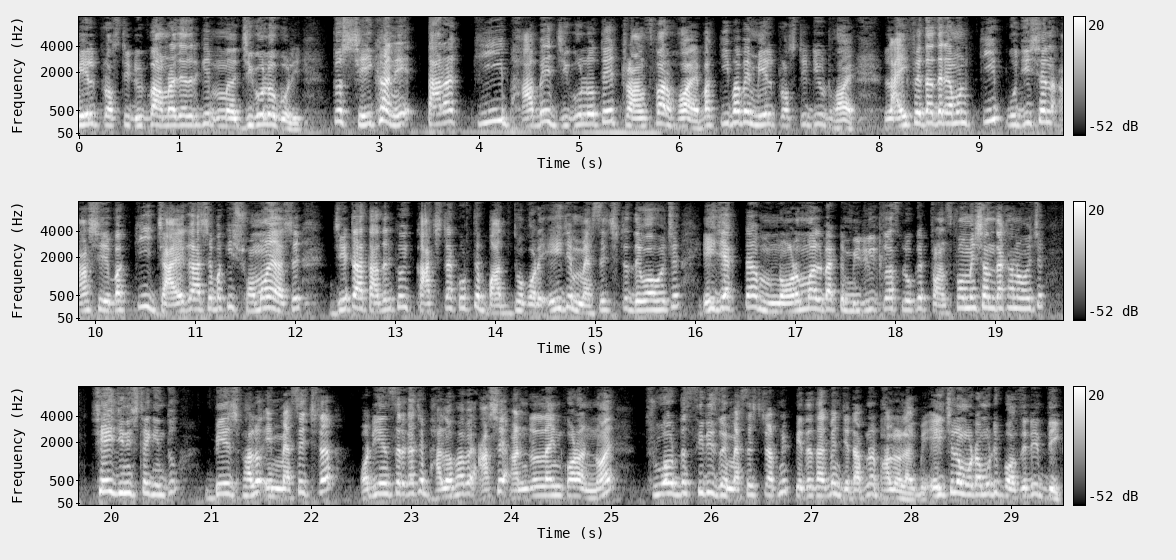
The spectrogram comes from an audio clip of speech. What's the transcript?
মেল প্রস্টিটিউট বা আমরা যাদেরকে জিগোলো বলি তো সেইখানে তারা কীভাবে যেগুলোতে ট্রান্সফার হয় বা কীভাবে মেল প্রস্টিটিউট হয়? লাইফে তাদের এমন কি পজিশন আসে বা কি জায়গা আসে বা কি সময় আসে যেটা তাদেরকে ওই কাজটা করতে বাধ্য করে? এই যে মেসেজটা দেওয়া হয়েছে, এই যে একটা নর্মাল বা একটা মিডিল ক্লাস লোকের ট্রান্সফরমেশন দেখানো হয়েছে, সেই জিনিসটা কিন্তু বেশ ভালো। এই মেসেজটা অডিয়েন্সের কাছে ভালোভাবে আসে আন্ডারলাইন করার নয়। থ্রু আউট দ্য সিরিজ ওই মেসেজটা আপনি পেতে থাকবেন, যেটা আপনার ভালো লাগবে। এই ছিল মোটামুটি পজিটিভ দিক।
